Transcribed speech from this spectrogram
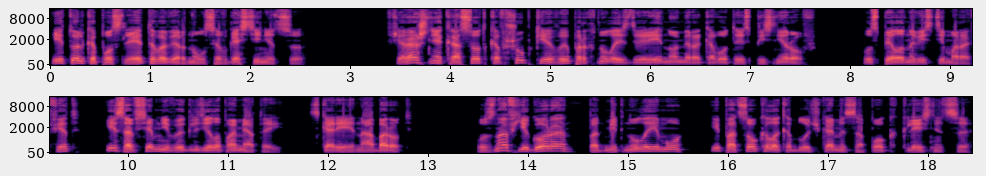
и только после этого вернулся в гостиницу. Вчерашняя красотка в шубке выпорхнула из дверей номера кого-то из песнеров, успела навести марафет и совсем не выглядела помятой, скорее наоборот. Узнав Егора, подмигнула ему и подсокала каблучками сапог к лестнице.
